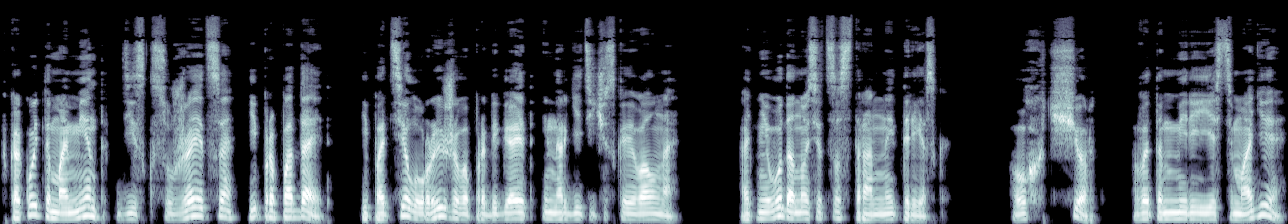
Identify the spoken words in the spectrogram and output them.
В какой-то момент диск сужается и пропадает, и по телу рыжего пробегает энергетическая волна. От него доносится странный треск. Ох, черт, в этом мире есть магия?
